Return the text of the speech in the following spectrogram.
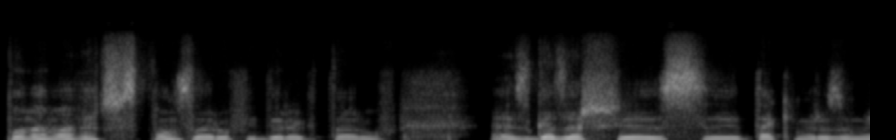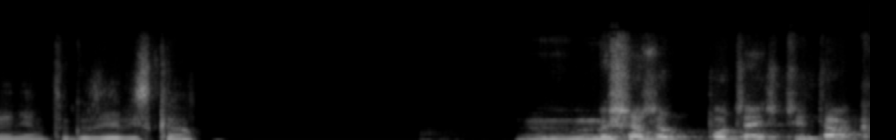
ponamawiać sponsorów i dyrektorów. E, zgadzasz się z takim rozumieniem tego zjawiska? Myślę, że po części tak,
